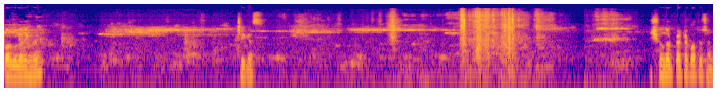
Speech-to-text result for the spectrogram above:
পরগুলো দেখবে। ঠিক আছে। সুন্দর পেটটা কত চান?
